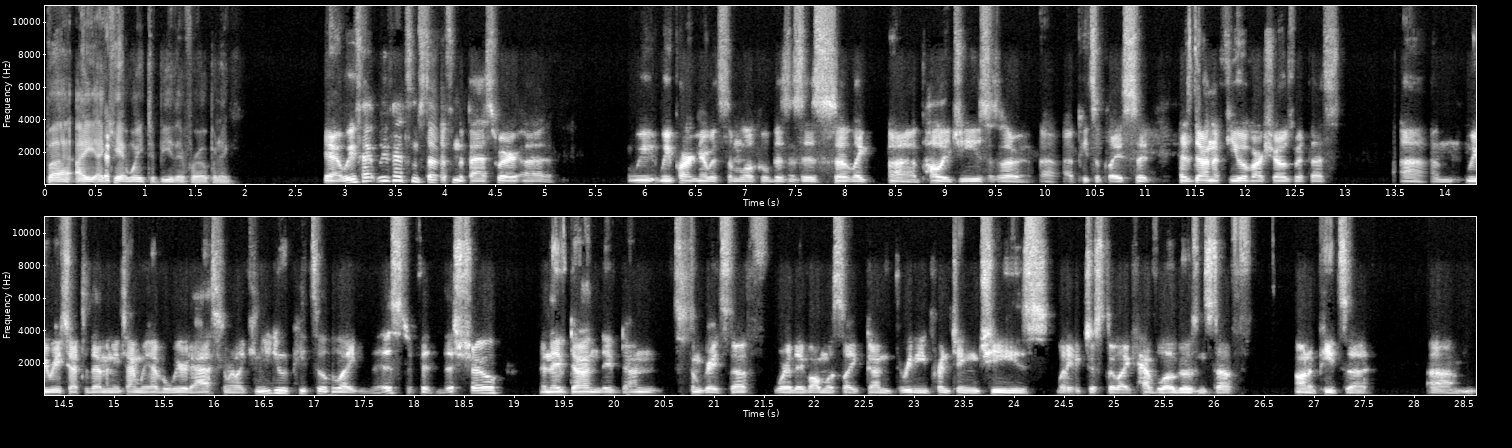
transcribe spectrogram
but I I can't wait to be there for opening. Yeah, we've had we've had some stuff in the past where uh, we we partner with some local businesses. So like uh, Polly G's is a, a pizza place that has done a few of our shows with us. Um, we reach out to them anytime we have a weird ask, and we're like, "Can you do a pizza like this to fit this show?" And they've done they've done some great stuff where they've almost like done 3D printing cheese, like just to like have logos and stuff on a pizza. Um,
